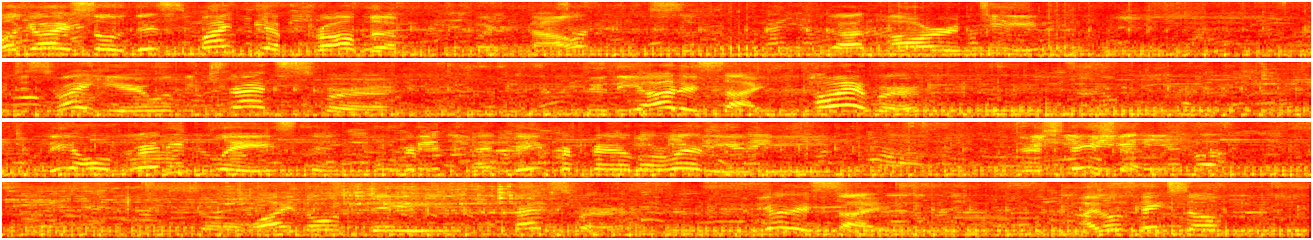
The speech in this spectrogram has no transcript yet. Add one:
Well guys, so this might be a problem right now that our team, which is right here, will be transferred to the other side. However, they already placed and, and they prepared already the, their station. So why don't they transfer to the other side? I don't think so.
